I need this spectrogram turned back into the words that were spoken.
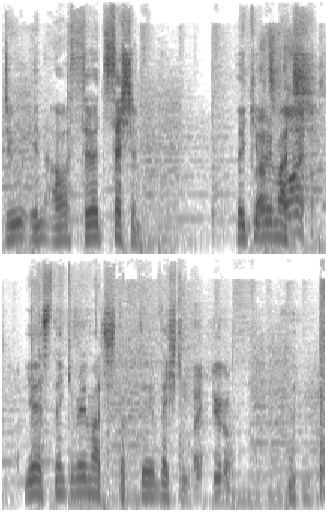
do in our third session. Thank you That's very much. Fine. Yes, thank you very much, Dr. Bechly. Thank you.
